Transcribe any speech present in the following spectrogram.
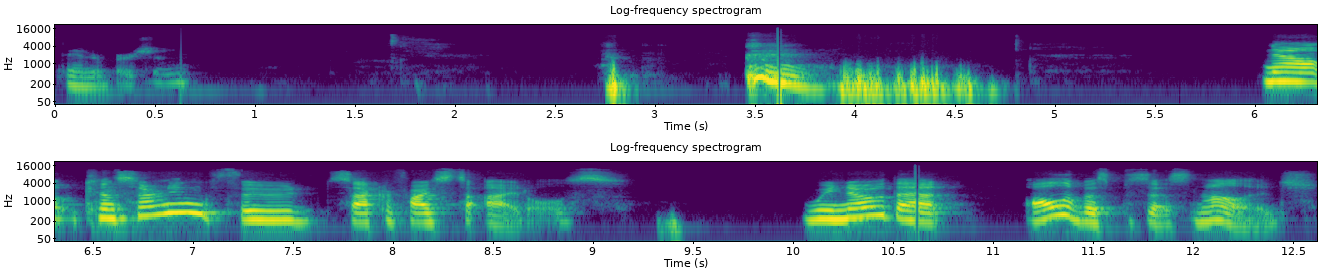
standard version. now, concerning food sacrificed to idols, we know that all of us possess knowledge.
